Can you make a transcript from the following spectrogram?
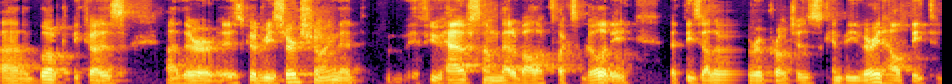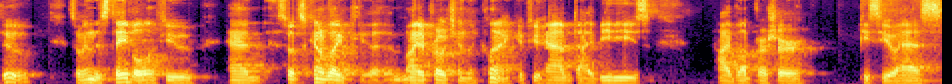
uh, book because uh, there is good research showing that if you have some metabolic flexibility that these other approaches can be very healthy to do. So in this table if you and so it's kind of like uh, my approach in the clinic. If you have diabetes, high blood pressure, PCOS,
